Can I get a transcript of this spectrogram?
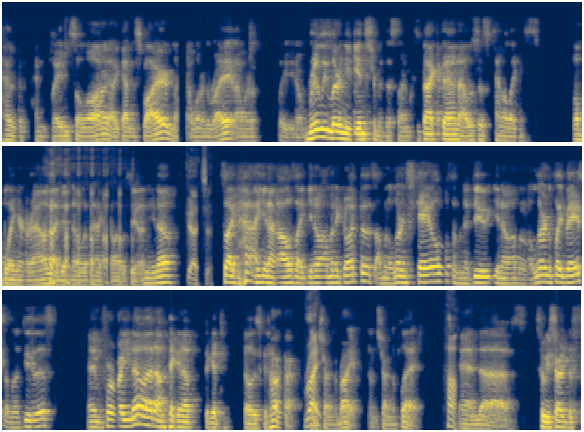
I haven't, hadn't played in so long. I got inspired, and I wanted to write. I want to play, you know, really learn the instrument this time because back then I was just kind of like fumbling around. I didn't know what the heck I was doing, you know? Gotcha. So like, you know, I was like, you know, I'm going to go into this. I'm going to learn scales. I'm going to do, you know, I'm going to learn to play bass. I'm going to do this. And before you know it, I'm picking up the guitar, guitar. Right. I'm starting to write. I'm starting to play. Huh. And uh, so we started to,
